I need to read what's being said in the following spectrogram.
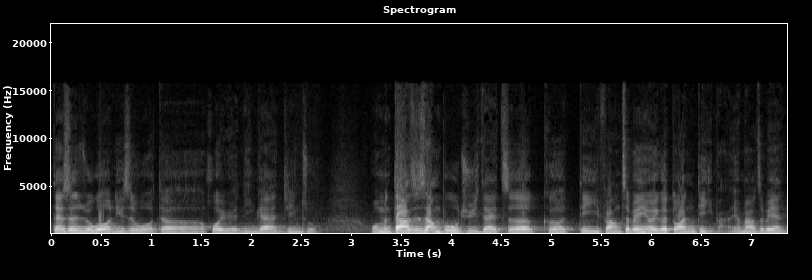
但是如果你是我的会员，你应该很清楚，我们大致上布局在这个地方，这边有一个短底吧，有没有？这边。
